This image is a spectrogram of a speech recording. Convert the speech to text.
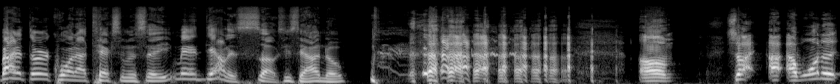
By the third quarter, I text him and say, "Man, Dallas sucks." He said, "I know." um, so I, I want to,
